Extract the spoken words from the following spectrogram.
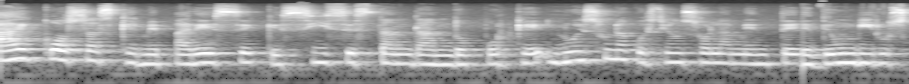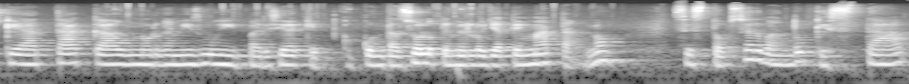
hay cosas que me parece que sí se están dando porque no es una cuestión solamente de un virus que ataca a un organismo y pareciera que con tan solo tenerlo ya te mata, no. Se está observando que está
